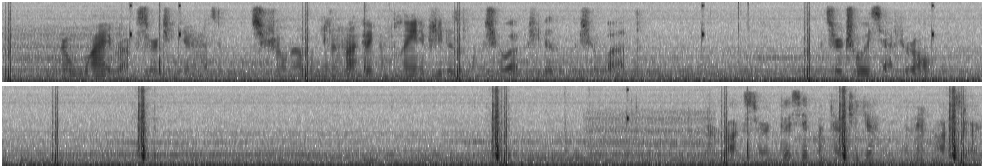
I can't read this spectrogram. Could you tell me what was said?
I wonder why Rockstar Chica hasn't shown up. I mean, I'm not gonna complain if she doesn't want to show up. She doesn't want to show up. It's her choice after all. Rockstar. Did I say Funtime Chica? I meant Rockstar.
